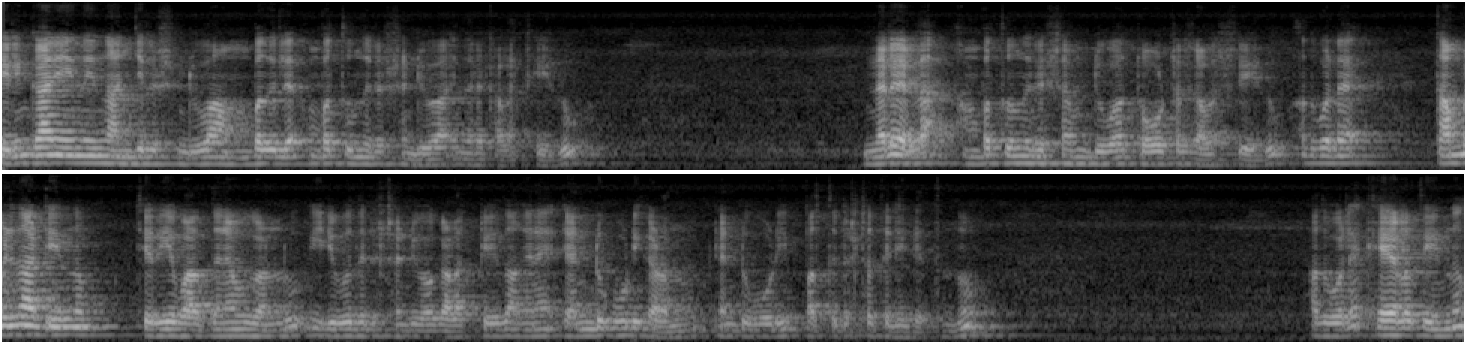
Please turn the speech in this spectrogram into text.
തെലുങ്കാനയിൽ നിന്ന് അഞ്ച് ലക്ഷം രൂപ അമ്പത് അമ്പത്തൊന്ന് ലക്ഷം രൂപ ഇന്നലെ കളക്ട് ചെയ്തു. ഇന്നലെയല്ല അമ്പത്തൊന്ന് ലക്ഷം രൂപ ടോട്ടൽ കളക്ട് ചെയ്തു. അതുപോലെ തമിഴ്നാട്ടിൽ നിന്നും ചെറിയ വർധനവ് കണ്ടു. ഇരുപത് ലക്ഷം രൂപ കളക്ട് ചെയ്തു. അങ്ങനെ രണ്ട് കോടി കടന്നു. രണ്ട് കോടി പത്ത് ലക്ഷത്തിലേക്ക് എത്തുന്നു. അതുപോലെ കേരളത്തിൽ നിന്ന്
